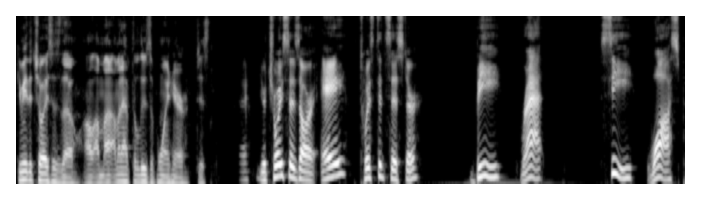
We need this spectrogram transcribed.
Give me the choices though. I'll, I'm, I'm gonna have to lose a point here. Just Okay. Your choices are A, Twisted Sister, B, Ratt, C, Wasp,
